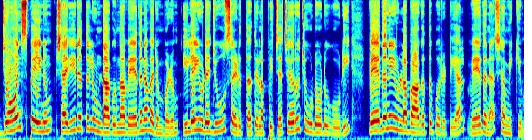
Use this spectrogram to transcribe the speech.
ജോയിൻസ് പെയിനും ശരീരത്തിൽ ഉണ്ടാകുന്ന വേദന വരുമ്പോഴും ഇലയുടെ ജ്യൂസ് എടുത്ത് തിളപ്പിച്ച് ചെറു ചൂടോടുകൂടി വേദനയുള്ള ഭാഗത്ത് പുരട്ടിയാൽ വേദന ശമിക്കും.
